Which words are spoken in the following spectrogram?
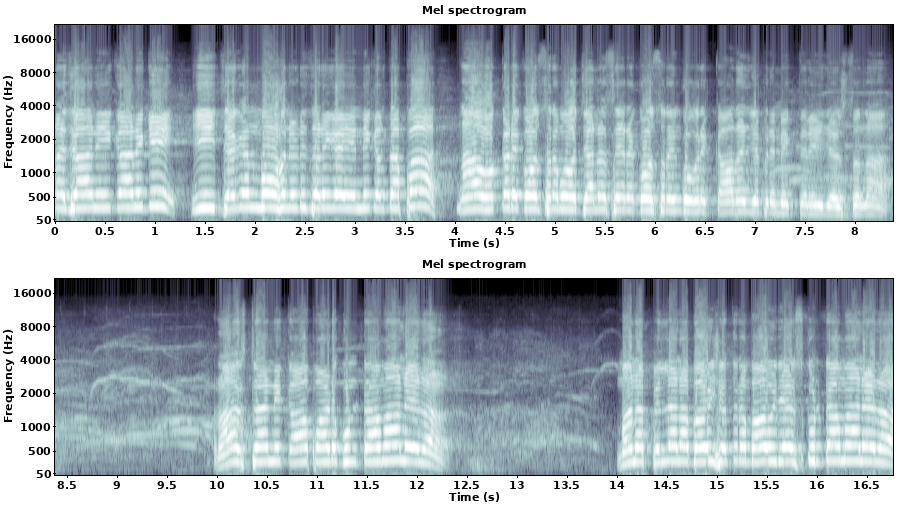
ప్రజానీకానికి ఈ జగన్మోహన్ రెడ్డి జరిగే ఎన్నికలు తప్ప నా ఒక్కడి కోసరమో జనసేన కోసరం ఇంకొకరికి కాదని చెప్పి మీకు తెలియజేస్తున్నా. రాష్ట్రాన్ని కాపాడుకుంటామా లేదా? మన పిల్లల భవిష్యత్తును బాగు చేసుకుంటామా లేదా?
